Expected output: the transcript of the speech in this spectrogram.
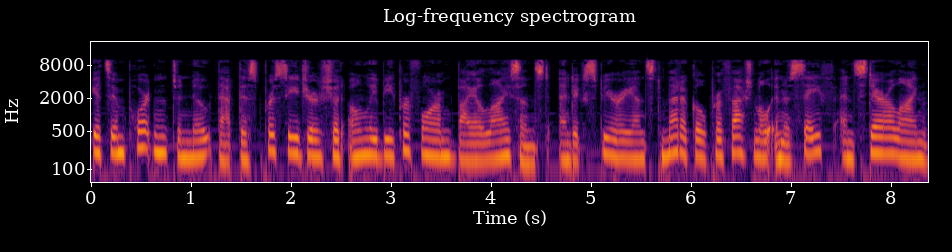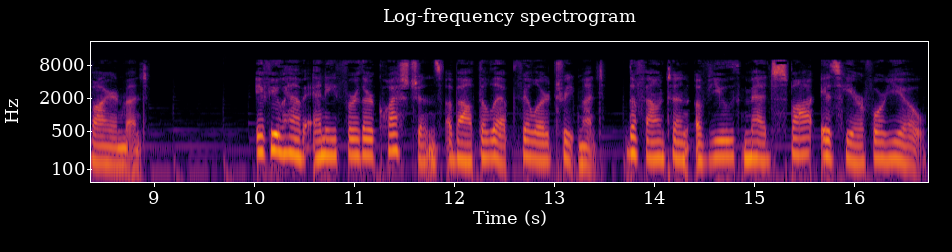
It's important to note that this procedure should only be performed by a licensed and experienced medical professional in a safe and sterile environment. If you have any further questions about the lip filler treatment, the Fountain of Youth Med Spa is here for you.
